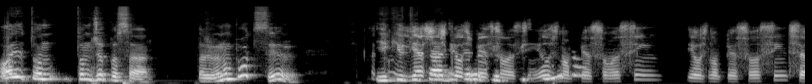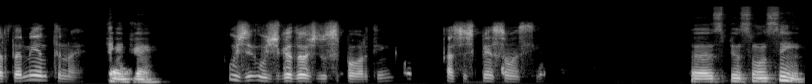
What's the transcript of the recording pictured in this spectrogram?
olha, estão-nos a passar. Estás a ver? Não pode ser. E, aqui e achas que eles pensam assim? Eles não pensam assim. Eles não pensam assim, certamente, não é? Quem, quem? Os, os jogadores do Sporting, achas que pensam assim? Uh, se pensam assim,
